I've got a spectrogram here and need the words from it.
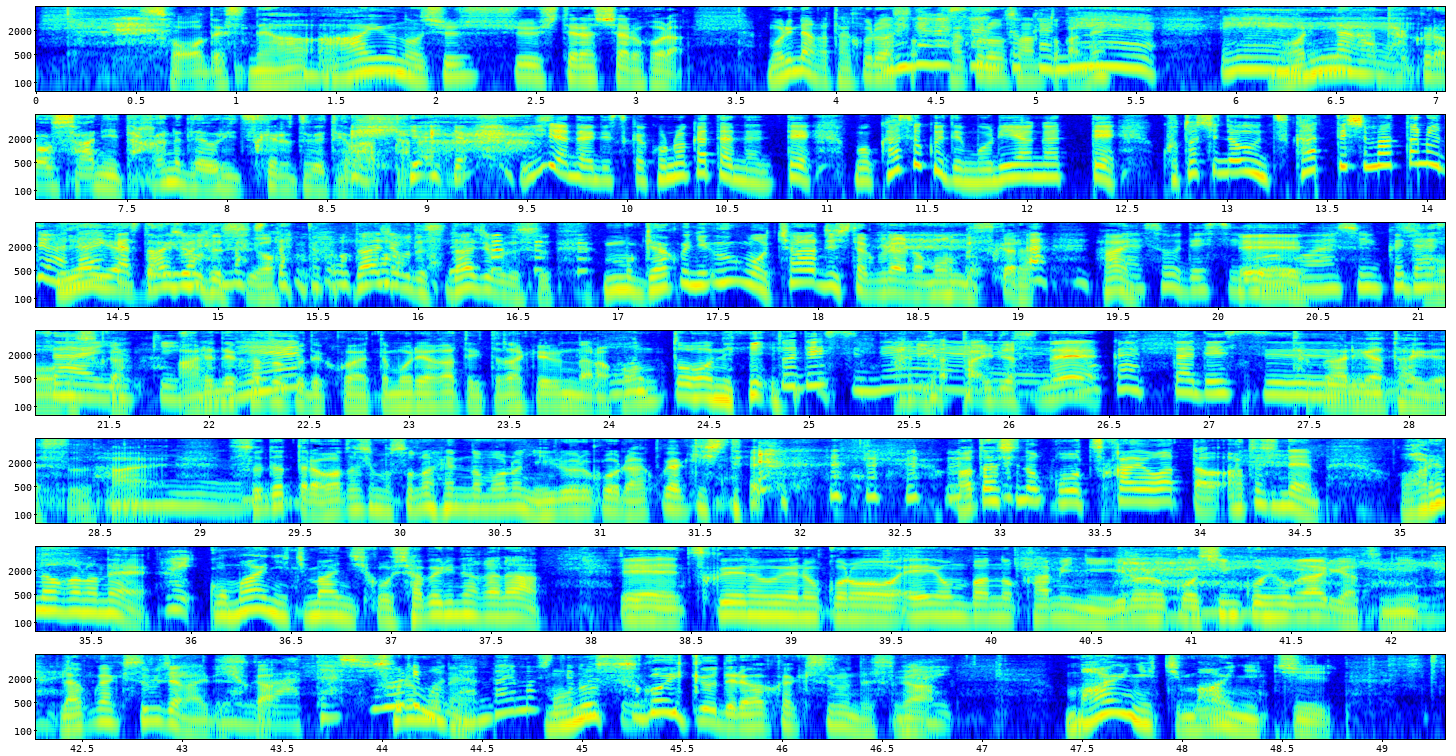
そうですね。あああいうのを収集してらっしゃるほら森永拓郎さん拓郎さんとかね、えー、森永拓郎さんに高値で売りつけるという手はあったいやいやいいじゃないですか。この方なんてもう家族で盛り上がって今年の運使ってしまったのではないかと大丈夫ですよ。大丈夫です。大丈夫です。もう逆に運をチャージしたぐらいなもんですから。はい、そうですよ、えー、ご安心ください、ね、あれで家族でこうやって盛り上がっていただけるなら本当に。本当ですね。ありがたいですね。よかったです。ありがたいです。はい。それだったら私もその辺のものにいろいろこう落書きして。私のこう使い終わった私ね我ながらね、はい、こう毎日毎日こう喋りながら、えー、机の上のこの A4 版の紙にいろいろこう進行表があるやつに落書きするじゃないですか。それもねものすごい勢いで落書きするんですが、はい、毎日毎日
